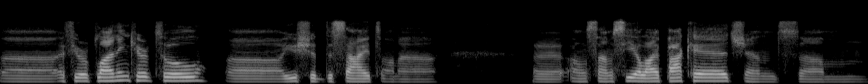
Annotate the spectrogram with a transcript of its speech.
uh, if you're planning your tool, uh, you should decide on a uh, on some CLI package and um,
